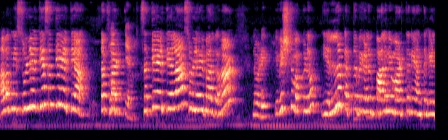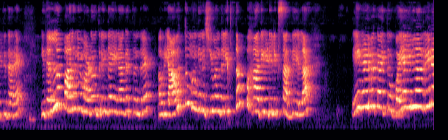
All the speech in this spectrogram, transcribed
ಅವಾಗ ನೀ ಸುಳ್ಳು ಹೇಳ್ತೀಯ ಸತ್ಯ ಹೇಳ್ತೀಯ? ತಪ್ಪು ಮಾಡ್ತೀಯ ಸತ್ಯ ಹೇಳ್ತೀಯಲ್ಲ ಸುಳ್ಳು ಹೇಳ್ಬಾರ್ದು ಹಾ? ನೋಡಿ ಇವೆಷ್ಟು ಮಕ್ಕಳು ಎಲ್ಲ ಕರ್ತವ್ಯಗಳನ್ನು ಪಾಲನೆ ಮಾಡ್ತಾನೆ ಅಂತ ಹೇಳ್ತಿದ್ದಾರೆ. ಇದೆಲ್ಲ ಪಾಲನೆ ಮಾಡೋದ್ರಿಂದ ಏನಾಗತ್ತಂದ್ರೆ ಅವ್ರು ಯಾವತ್ತೂ ಮುಂದಿನ ಜೀವನದಲ್ಲಿ ತಪ್ಪು ಹಾದಿ ಹಿಡಿಲಿಕ್ಕೆ ಸಾಧ್ಯ ಇಲ್ಲ. ಏನ್ ಹೇಳ್ಬೇಕಾಯ್ತು? ಭಯ ಇಲ್ಲ ಅಂದ್ರೆ ಏನ್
